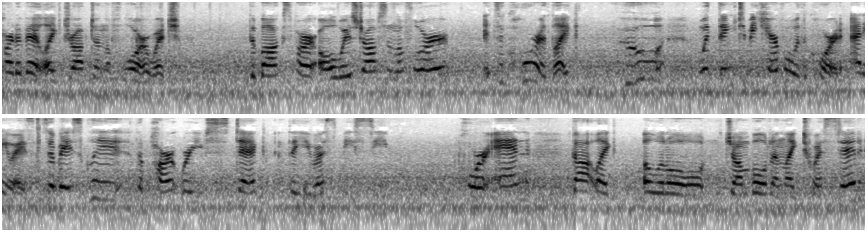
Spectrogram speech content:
part of it like dropped on the floor which the box part always drops on the floor. It's a cord like who would think to be careful with a cord? Anyways so basically the part where you stick the USB-C port in got like a little jumbled and like twisted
